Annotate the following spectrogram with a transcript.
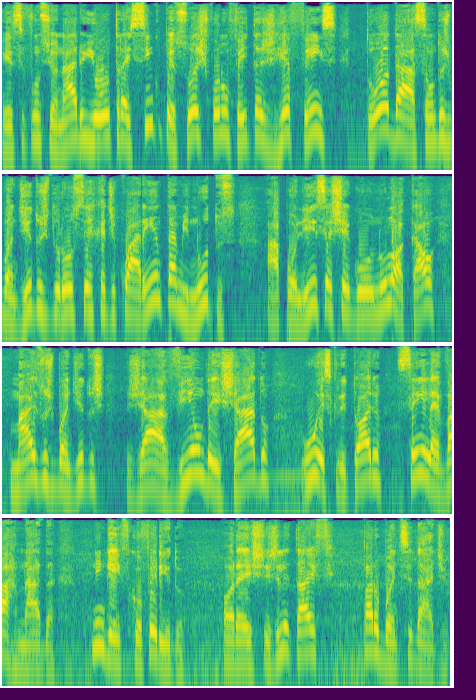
Esse funcionário e outras cinco pessoas foram feitas reféns. Toda a ação dos bandidos durou cerca de 40 minutos. A polícia chegou no local, mas os bandidos já haviam deixado o escritório sem levar nada. Ninguém ficou ferido. Orestes Litaif para o Band Cidade.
